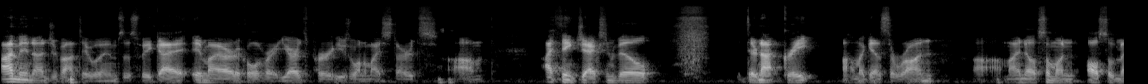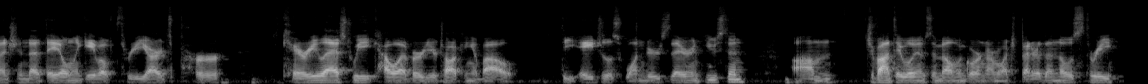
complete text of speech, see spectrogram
I'm in on Javonte Williams this week. I in my article over at yards per, he's one of my starts. Um, I think Jacksonville, they're not great um, against the run. Um, I know someone also mentioned that they only gave up three yards per carry last week. However, you're talking about the ageless wonders there in Houston. Um, Javonte Williams and Melvin Gordon are much better than those three.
